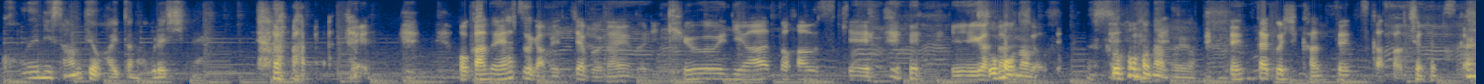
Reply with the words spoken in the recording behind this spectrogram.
これに3票入ったのは嬉しいね。他のやつがめっちゃ無難やのに、急にアートハウス系映画そうなの。そうなのよ。選択肢完全つかさんじゃないですか。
